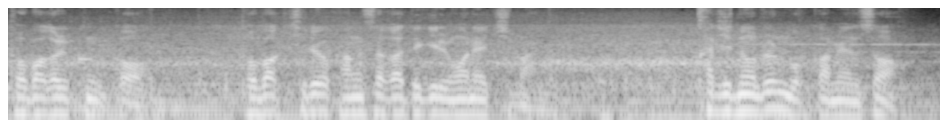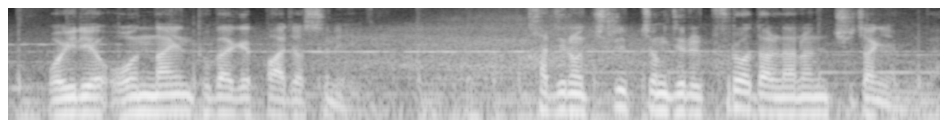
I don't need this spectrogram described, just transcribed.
도박을 끊고 도박 치료 강사가 되길 원했지만 카지노를 못 가면서 오히려 온라인 도박에 빠졌으니 카지노 출입 정지를 풀어달라는 주장입니다.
